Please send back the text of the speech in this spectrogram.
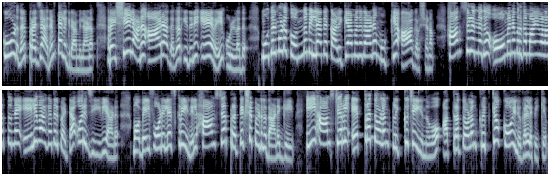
കൂടുതൽ പ്രചാരം ടെലഗ്രാമിലാണ് റഷ്യയിലാണ് ആരാധകർ ഇതിന് ഏറെയും ഉള്ളത്. മുതൽ മുടക്കൊന്നുമില്ലാതെ കളിക്കാമെന്നതാണ് മുഖ്യ ആകർഷണം. ഹാംസ്റ്റർ എന്നത് ഓമന മൃഗമായി വളർത്തുന്ന എലി വർഗത്തിൽപ്പെട്ട ഒരു ജീവിയാണ്. മൊബൈൽ ഫോണിലെ സ്ക്രീനിൽ ഹാംസ്റ്റർ പ്രത്യക്ഷപ്പെടുന്നതാണ് ഗെയിം ഈ ഹാംസ്റ്ററിൽ എത്രത്തോളം ക്ലിക്ക് ചെയ്യുന്നുവോ അത്രത്തോളം ക്രിപ്റ്റോ കോയിനുകൾ ലഭിക്കും.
